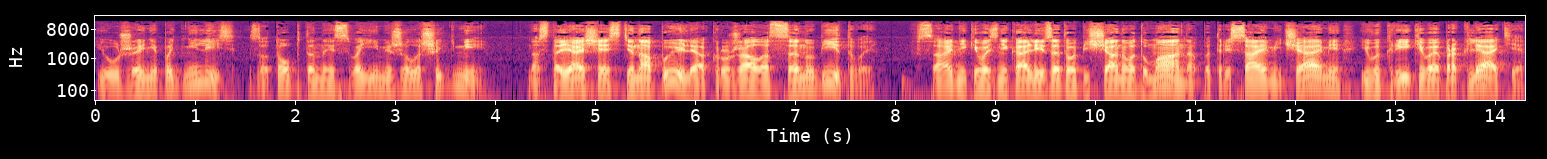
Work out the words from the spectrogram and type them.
и уже не поднялись, затоптанные своими же лошадьми. Настоящая стена пыли окружала сцену битвы. Всадники возникали из этого песчаного тумана, потрясая мечами и выкрикивая проклятия,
